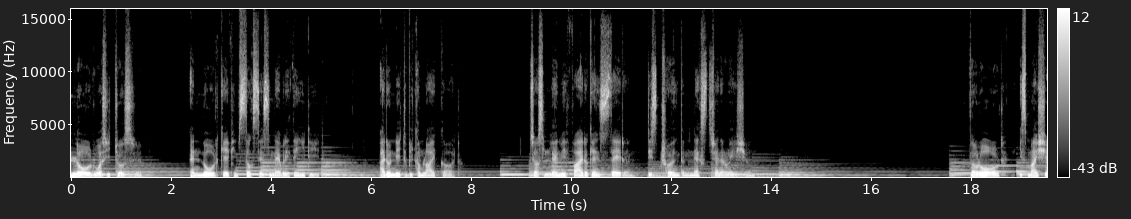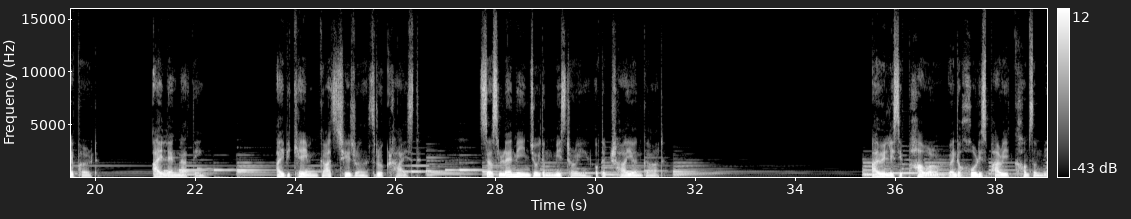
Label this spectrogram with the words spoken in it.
Lord was with Joseph, and Lord gave him success in everything he did. I don't need to become like God. Just let me fight against Satan, destroying the next generation. The Lord is my shepherd. I lack nothing. I became God's children through Christ. Just let me enjoy the mystery of the triune God. I will receive power when the Holy Spirit comes on me,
